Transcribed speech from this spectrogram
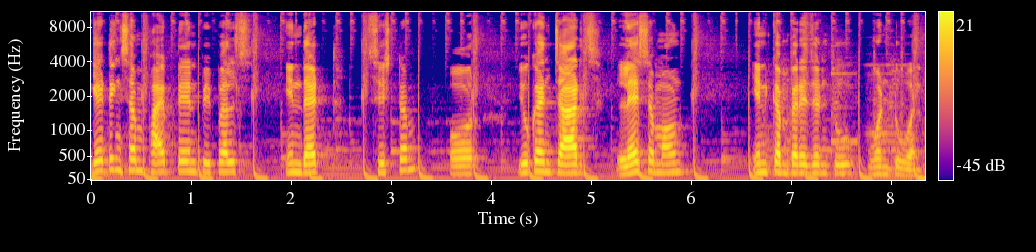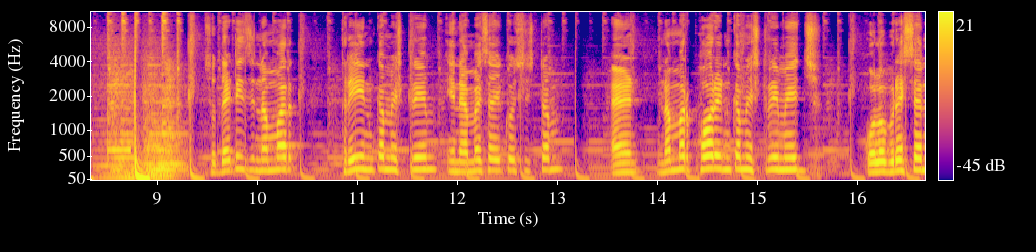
getting some 5 10 peoples in that system or you can charge less amount in comparison to one to one so that is number 3 income stream in msi ecosystem and number 4 income stream is collaboration.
